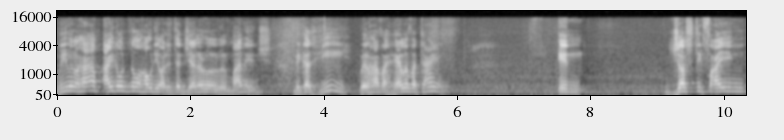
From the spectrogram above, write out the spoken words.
We will have, I don't know how the Auditor General will manage because he will have a hell of a time in justifying,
